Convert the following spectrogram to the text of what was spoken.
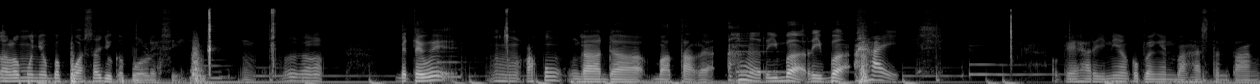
Kalau mau nyoba puasa juga boleh sih. Hmm. BTW hmm, aku nggak ada batal ya. riba, riba. Hai. Oke hari ini aku pengen bahas tentang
